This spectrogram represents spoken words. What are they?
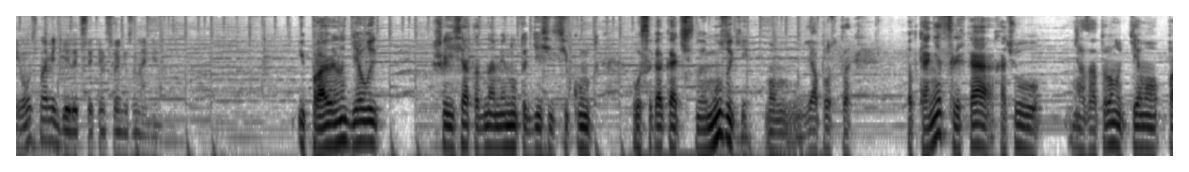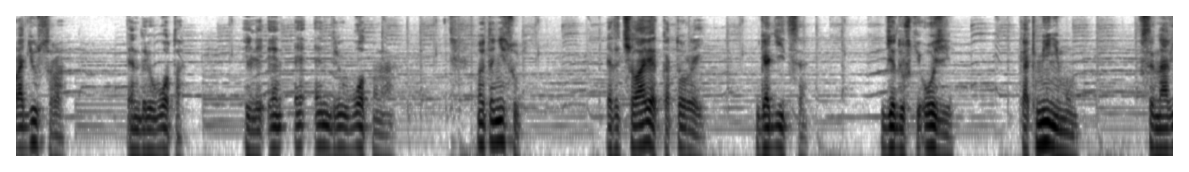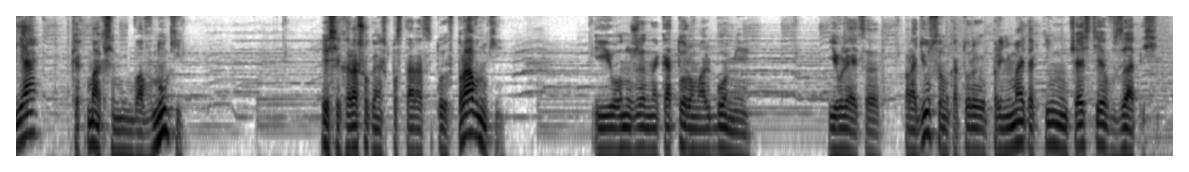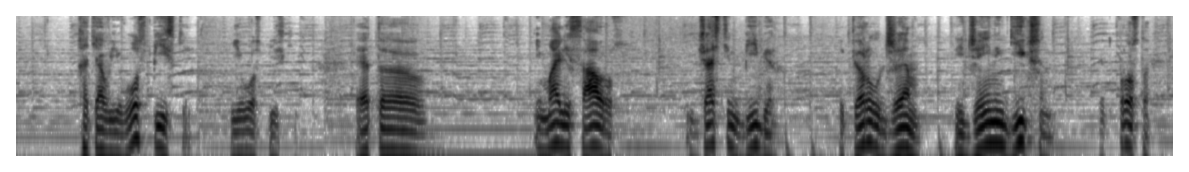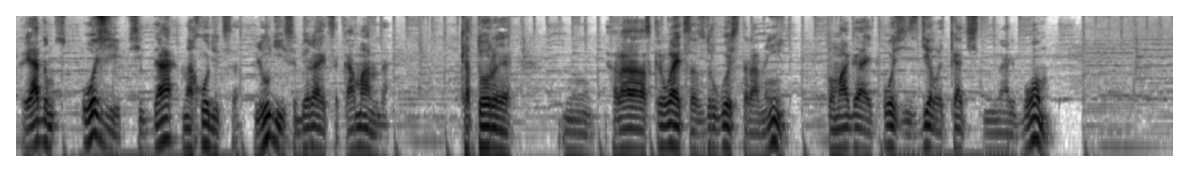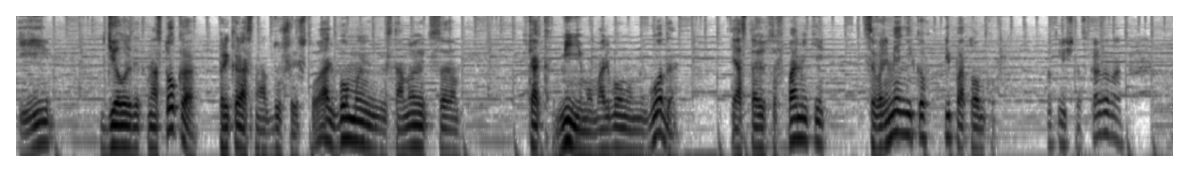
И он с нами делится этим своим знанием. И правильно делает 61 минута 10 секунд высококачественной музыки. Ну, я просто под конец слегка хочу затронуть тему продюсера Эндрю Уотта или Эн Эн Эндрю Уотмана. Но это не суть. Это человек, который годится дедушке Ози как минимум в сыновья, как максимум во внуки. Если хорошо, конечно, постараться, то и в правнуки. И он уже на котором альбоме является продюсером, который принимает активное участие в записи. Хотя в его списке, его списке, это и Майли Сайрус, и Джастин Бибер, и Pearl Jam, и Jane's Addiction. Это просто рядом с Оззи всегда находятся люди и собирается команда, которая раскрывается с другой стороны, помогает Оззи сделать качественный альбом и делает это настолько прекрасно от души, что альбомы становятся как минимум альбомами года и остаются в памяти современников и потомков. Отлично сказано.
